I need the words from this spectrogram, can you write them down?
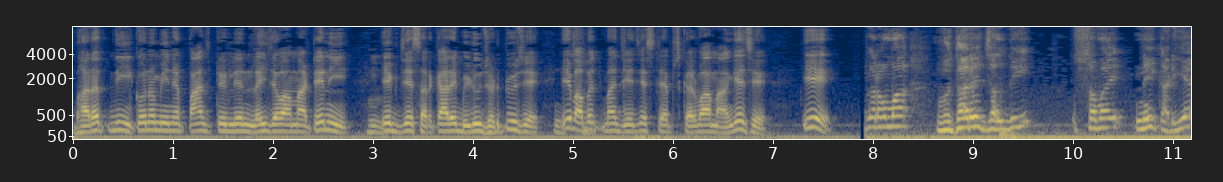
ભારતની ઇકોનોમીને પાંચ ટ્રિલિયન લઈ જવા માટેની એક જે સરકારે બીડું ઝડપ્યું છે એ બાબતમાં જે જે સ્ટેપ્સ કરવા માંગે છે એ કરવામાં વધારે જલ્દી સમય નહીં કાઢીએ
